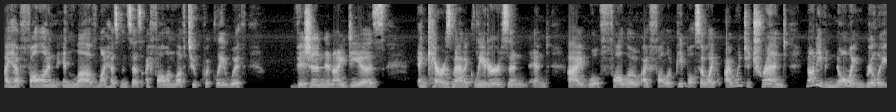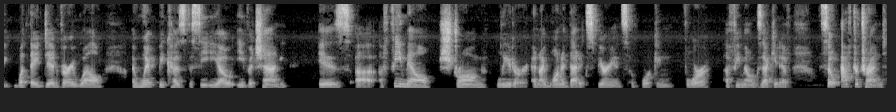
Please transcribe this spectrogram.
I have fallen in love. My husband says I fall in love too quickly with vision and ideas and charismatic leaders and and I will follow I follow people. So like I went to Trend not even knowing really what they did very well. I went because the CEO Eva Chen is a female strong leader and I wanted that experience of working for a female executive. So after Trend,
